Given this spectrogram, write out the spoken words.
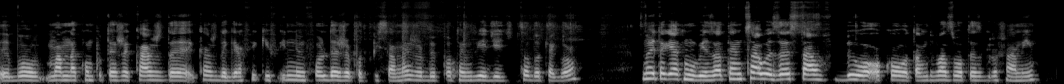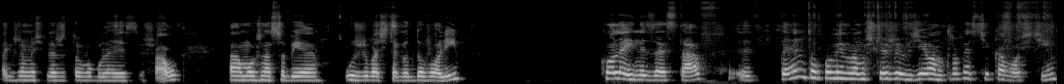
y, bo mam na komputerze każde, każde grafiki w innym folderze podpisane, żeby potem wiedzieć co do czego. No i tak jak mówię, za ten cały zestaw było około tam 2 zł z groszami, także myślę, że to w ogóle jest szał, a można sobie używać tego do woli. Kolejny zestaw. Ten to powiem Wam szczerze, wzięłam trochę z ciekawości,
